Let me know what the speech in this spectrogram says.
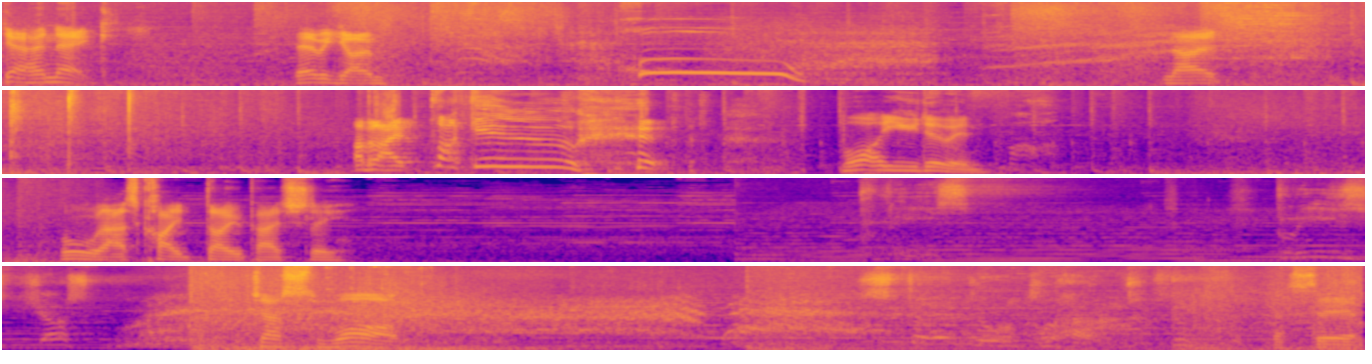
Get her neck. There we go. No. I'm like, fuck you! what are you doing? Oh, that's quite dope, actually. Please. Please just Just what? stand your ground. That's it.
